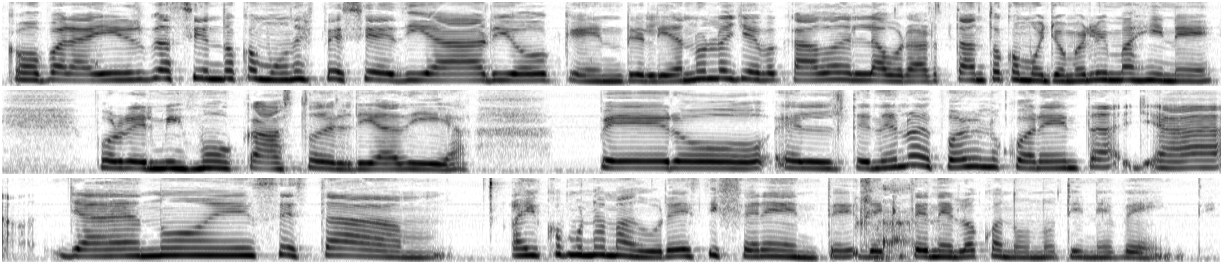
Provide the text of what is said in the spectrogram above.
como para ir haciendo como una especie de diario que en realidad no lo he llegado a elaborar tanto como yo me lo imaginé por el mismo gasto del día a día. Pero el tenerlo después de los 40 ya, ya no es esta... Hay como una madurez diferente de tenerlo cuando uno tiene 20.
